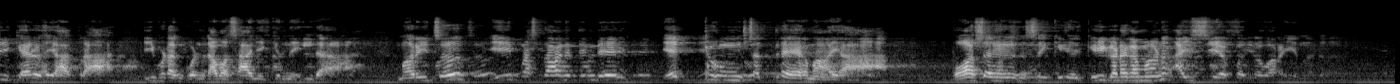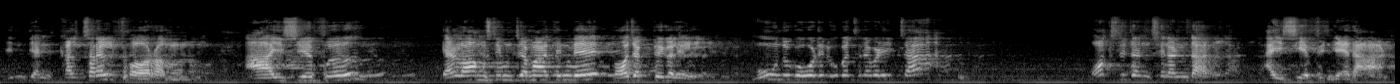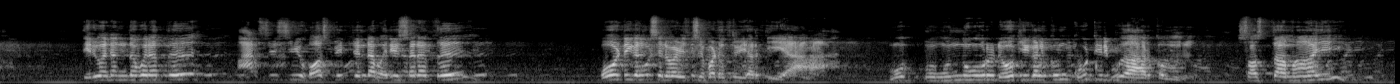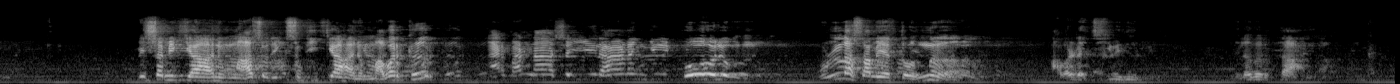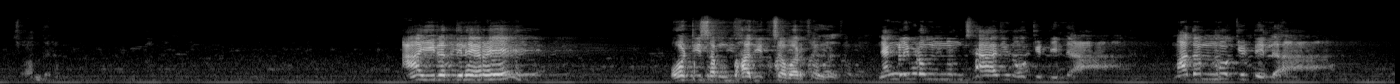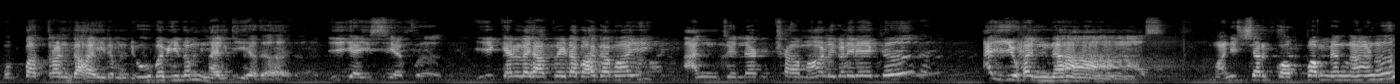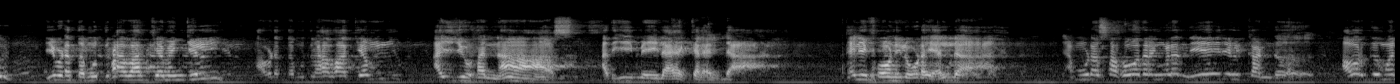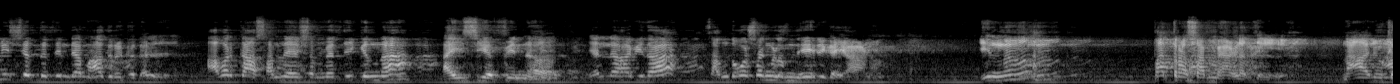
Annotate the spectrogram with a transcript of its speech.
ഈ കേരള യാത്ര ഇവിടം കൊണ്ട് അവസാനിക്കുന്നില്ല. മറിച്ച് ഈ പ്രസ്ഥാനത്തിന്റെ ഏറ്റവും ശ്രദ്ധേയമായ പോഷക കീ- കീഴ്ഘടകമാണ് ഐ സി എഫ് എന്ന് പറയുന്നത്. ഇന്ത്യൻ കൾച്ചറൽ ഫോറം ആ ഐ സി എഫ് കേരള മുസ്ലിം ജമാഅത്തിന്റെ പ്രോജക്ടുകളിൽ മൂന്ന് കോടി രൂപ ചെലവഴിച്ച ഓക്സിജൻ സിലിണ്ടർ ഐ സി എഫിന്റെതാണ്. തിരുവനന്തപുരത്ത് ആർ സി സി ഹോസ്പിറ്റലിന്റെ പരിസരത്ത് കോടികൾ ചെലവഴിച്ച് പടുത്തുയർത്തിയ മുന്നൂറ് രോഗികൾക്കും കൂട്ടിരിപ്പുകാർക്കും സ്വസ്ഥമായി വിഷമിക്കാനും ആസ്വദി സുഖിക്കാനും അവർക്ക് മണ്ണാശയിലാണെങ്കിൽ പോലും ഉള്ള സമയത്തൊന്ന് അവരുടെ ജീവിതം നിലനിർത്താൻ സ്വാതന്ത്ര്യം. ആയിരത്തിലേറെ ഓട്ടിസം ബാധിച്ചവർക്ക് ഞങ്ങൾ ഇവിടെ ഒന്നും ജാതി നോക്കിയിട്ടില്ല മതം നോക്കിയിട്ടില്ല. മുപ്പത്തിരണ്ടായിരം രൂപ വീതം നൽകിയത് ഈ ഐ സി എഫ് ഈ കേരള യാത്രയുടെ ഭാഗമായി അഞ്ച് ലക്ഷം ആളുകളിലേക്ക്. അയ്യുഹന്നാസ് മനുഷ്യർക്കൊപ്പം എന്നാണ് ഇവിടത്തെ മുദ്രാവാക്യമെങ്കിൽ അവിടുത്തെ മുദ്രാവാക്യം അയ്യുഹന്നാസ് അത് ഇമെയിൽ അയക്കലല്ല ടെലിഫോണിലൂടെയല്ല. നമ്മുടെ സഹോദരങ്ങളെ നേരിൽ കണ്ട് അവർക്ക് മനുഷ്യത്വത്തിന്റെ മാതൃകകൾ അവർക്ക് ആ സന്ദേശം എത്തിക്കുന്ന ഐ സി എഫിന് എല്ലാവിധ സന്തോഷങ്ങളും നേരുകയാണ്. ഇന്ന് പത്രസമ്മേളനത്തിൽ നാലു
